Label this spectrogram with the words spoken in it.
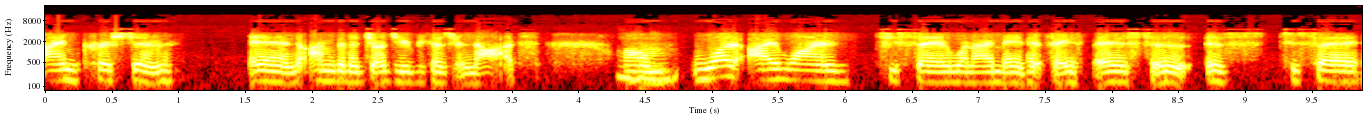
I'm Christian and I'm going to judge you because you're not. Mm-hmm. Um, what I wanted to say when I made it faith-based is, is to say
